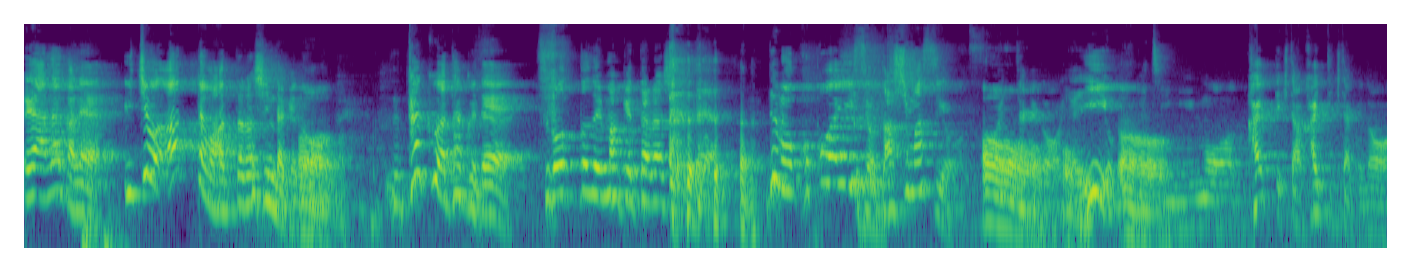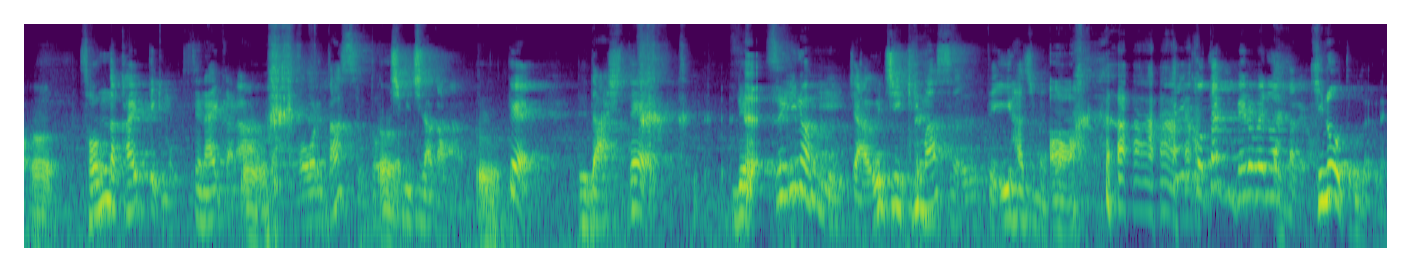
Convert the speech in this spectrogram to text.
いやなんかね一応あったはあったらしいんだけどタクはタクでスロットで負けたらしくて。でもここはいいですよ。出しますよ。とか言ったけどうん。いやいいよ。うん別にもう帰ってきたら帰ってきたけとどそんな帰ってきも来てないからうん。俺出すよ。どっちみちだから。って言ってで出して。で次の日じゃあうち行きますって言い始めて。結構タクベロベロだったのよ。昨日ってことだよね。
